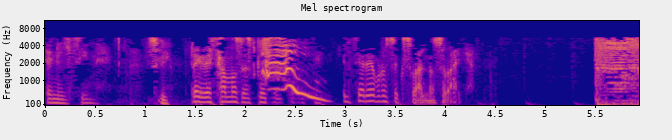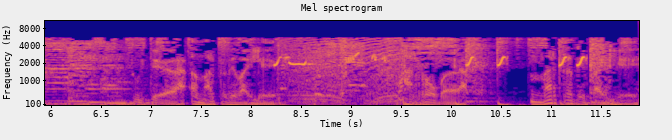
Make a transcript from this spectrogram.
en el cine. Sí. Regresamos después del. El cerebro sexual, no se vaya. Tuitea a Marta de Baile. Arroba Marta de Baile.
